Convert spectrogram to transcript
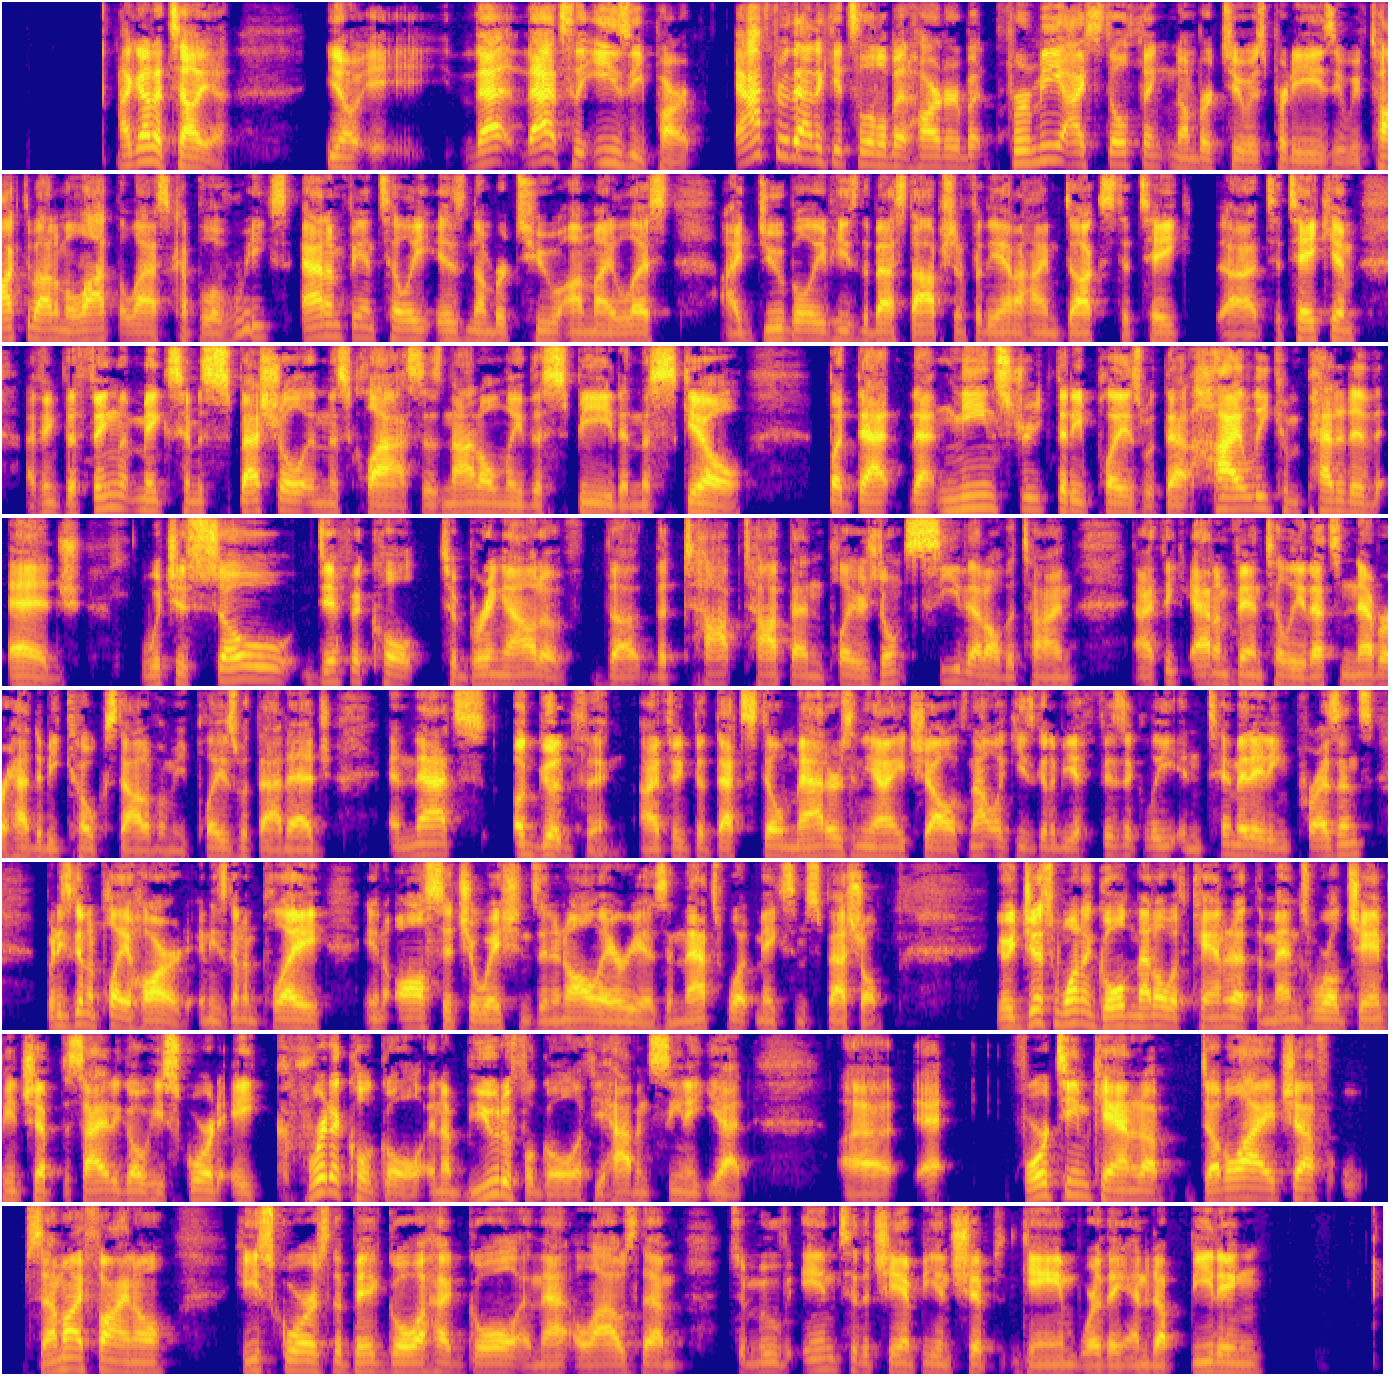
I got to tell you, you know it, that that's the easy part after that, it gets a little bit harder. But for me, I still think number two is pretty easy. We've talked about him a lot the last couple of weeks. Adam Fantilli is number two on my list. I do believe he's the best option for the Anaheim Ducks to take uh, to take him. I think the thing that makes him special in this class is not only the speed and the skill, but that that mean streak that he plays with, that highly competitive edge which is so difficult to bring out of the the top top end players. You don't see that all the time. And I think Adam Fantilli, that's never had to be coaxed out of him. He plays with that edge, and that's a good thing. I think that that still matters in the NHL. It's not like he's going to be a physically intimidating presence, but he's going to play hard and he's going to play in all situations and in all areas, and that's what makes him special. You know, he just won a gold medal with Canada at the Men's World Championship. Decided to go. He scored a critical goal and a beautiful goal. If you haven't seen it yet, uh, for Team Canada, double IHF semifinal. He scores the big go-ahead goal, and that allows them to move into the championship game where they ended up beating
